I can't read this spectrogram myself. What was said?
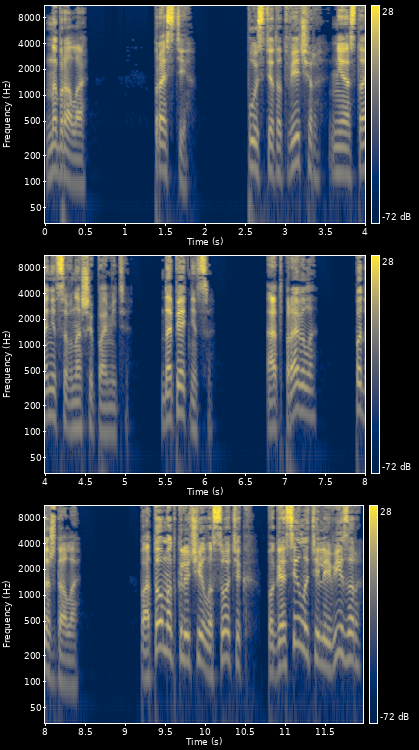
набрала. Прости. Пусть этот вечер не останется в нашей памяти. До пятницы. Отправила, подождала. Потом отключила сотик, погасила телевизор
